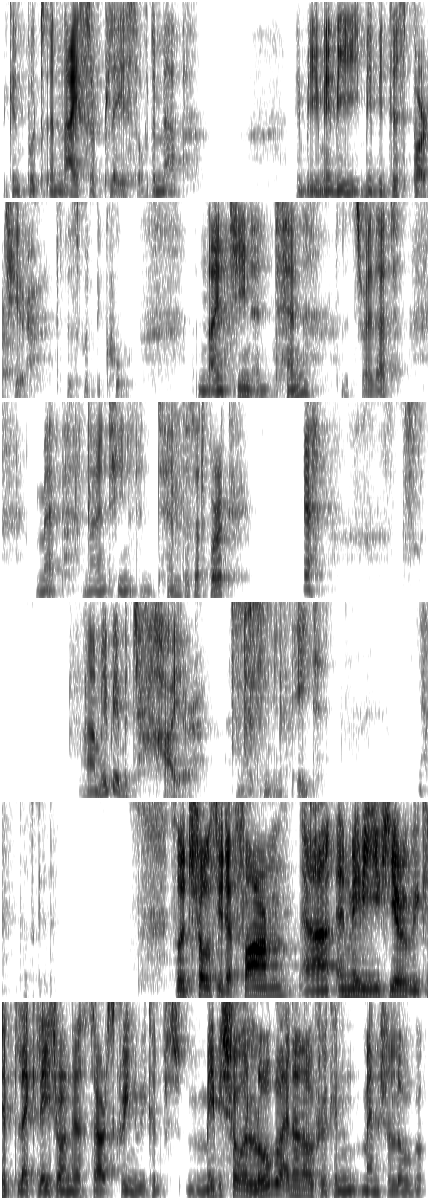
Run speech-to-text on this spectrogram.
we can put a nicer place of the map. Maybe maybe maybe this part here. This would be cool. 19 and 10. Let's try that. Map 19 and 10. Does that work? Yeah, uh, maybe a bit higher, 19 and 8. Yeah, that's good. So it shows you the farm, uh, and maybe here we could, like later on the start screen, we could maybe show a logo. I don't know if we can manage a logo,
